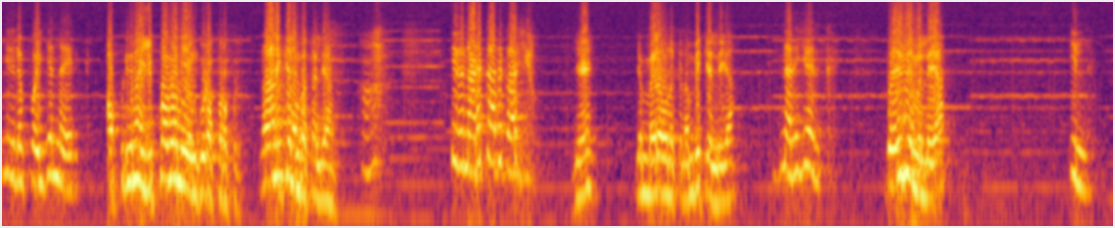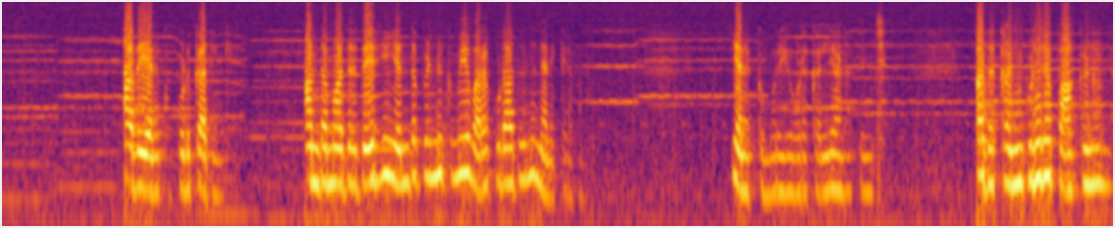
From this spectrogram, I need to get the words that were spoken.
இதுல பொய் என்ன இருக்கு? அப்படின்னா இப்பவே நீ என் கூட புறப்படு. நாளைக்கு நம்ம கல்யாணம். இது நடக்காத காரியம். ஏன்? என் மேல உனக்கு நம்பிக்கை இல்லையா? நிறைய இருக்கு. தைரியம் இல்லையா? இல்ல. அதை எனக்கு கொடுக்காதீங்க. அந்த மாதிரி தைரியம் எந்த பெண்ணுக்குமே வரக்கூடாதுன்னு நினைக்கிறவன். எனக்கு முறையோட கல்யாணம் செஞ்சு அத கண்குளிர பார்க்கணும்னு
